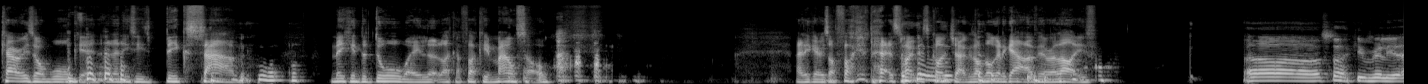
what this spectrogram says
Carries on walking, and then he sees Big Sam making the doorway look like a fucking mouse hole. And he goes, "I fucking better sign this contract because I'm not going to get out of here alive." Oh, fucking brilliant!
